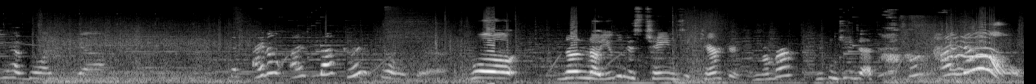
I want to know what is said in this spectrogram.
you have no idea. I don't. I'm not good at villager. Well, no no no. You can just change the characters. Remember? You can change it. I know.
